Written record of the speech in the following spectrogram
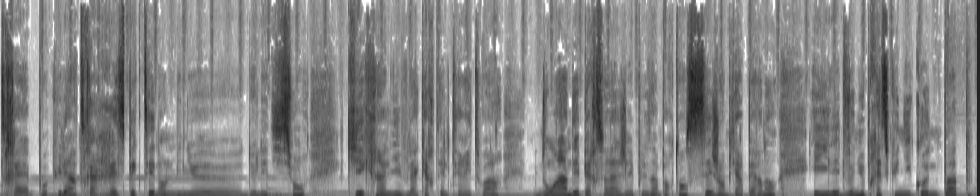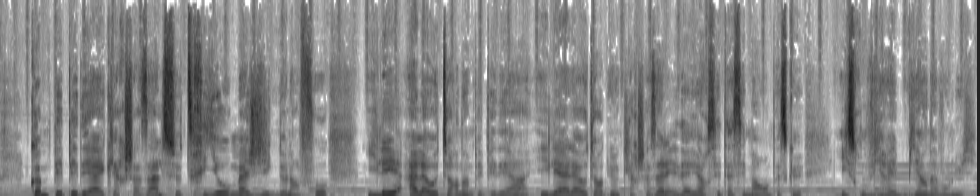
très populaire, très respecté dans le milieu euh, de l'édition, qui écrit un livre, La carte et le territoire, dont un des personnages les plus importants, c'est Jean-Pierre Pernaud. Et il est devenu presque une icône pop, comme PPDA et Claire Chazal, ce trio magique de l'info. Il est à la hauteur d'un PPDA, il est à la hauteur d'une Claire Chazal, et d'ailleurs, c'est assez marrant parce qu'ils seront virés bien avant lui.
